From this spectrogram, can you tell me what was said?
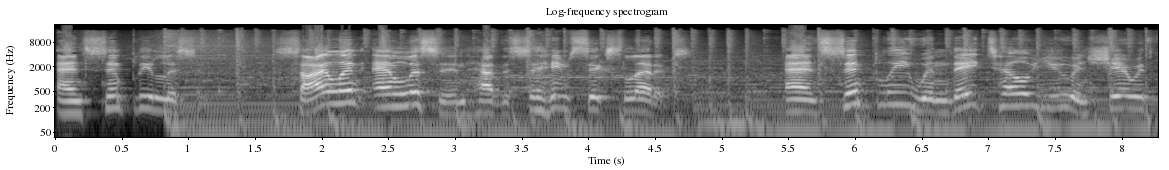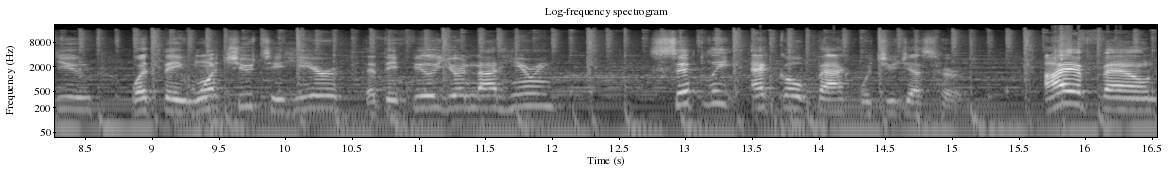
and simply listen. Silent and listen have the same six letters. And simply when they tell you and share with you what they want you to hear that they feel you're not hearing, simply echo back what you just heard. I have found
